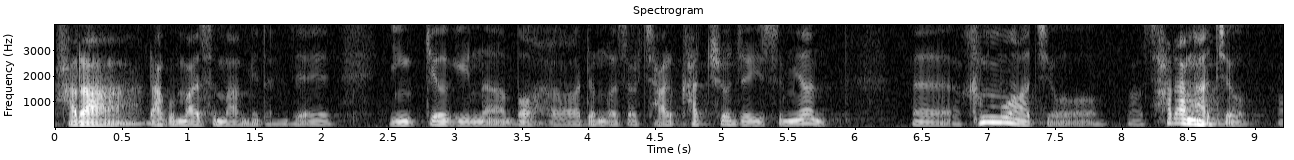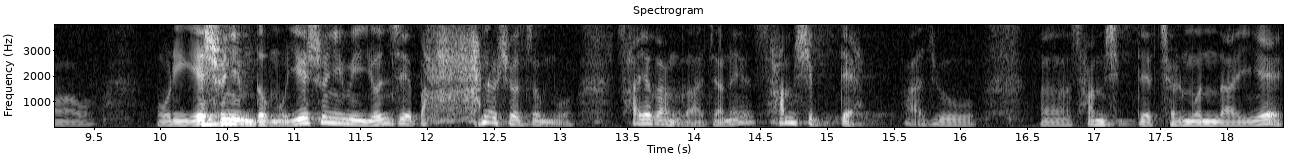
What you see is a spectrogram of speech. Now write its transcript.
하라라고 말씀합니다. 이제 인격이나 모든 것을 잘 갖춰져 있으면 에, 흠모하죠, 어, 사랑하죠. 어, 우리 예수님도 뭐 예수님이 연세 많으셔서 뭐 사역한 거 하잖아요. 30대 아주 어, 30대 젊은 나이에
